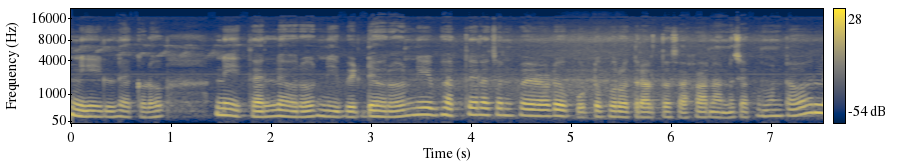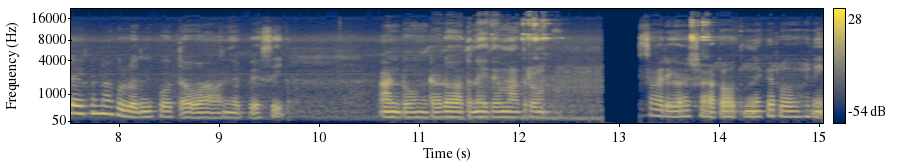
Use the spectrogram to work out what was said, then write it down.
నీ ఇల్లు ఎక్కడో నీ తల్లి ఎవరో నీ బిడ్డ ఎవరో నీ భర్త ఎలా చనిపోయాడో? పుట్టు పూర్వతరాలతో సహా నన్ను చెప్పమంటావా? లేక నాకు లొంగిపోతావా? అని చెప్పేసి అంటూ ఉంటాడు అతనైతే మాత్రం. సారిగా షాక్ అవుతుంది ఇక రోహిణి.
